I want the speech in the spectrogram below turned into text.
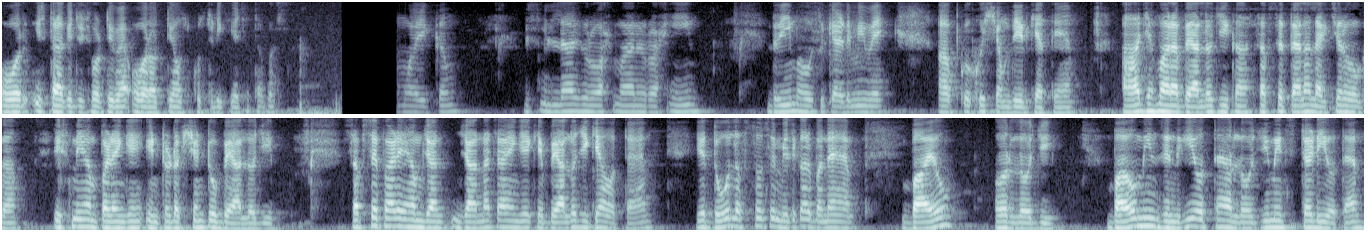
और इस तरह के जो छोटे और होते हैं, उसको स्टडी किया जाता है बस। अलैक्म बिसमीम ड्रीम हाउस एकेडमी में आपको खुश आमदीद कहते हैं। आज हमारा बायोलॉजी का सबसे पहला लेक्चर होगा। इसमें हम पढ़ेंगे इंट्रोडक्शन टू बायोलॉजी सबसे पहले हम जान, जानना चाहेंगे कि बायोलॉजी क्या होता है। ये दो लफ्ज़ों से मिलकर बना है। बायो और लॉजी बायो मीन ज़िंदगी होता है और लॉजी मीन स्टडी होता है।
